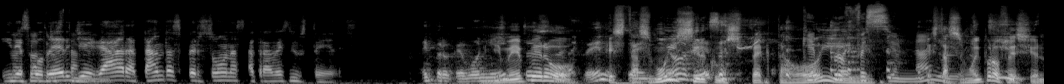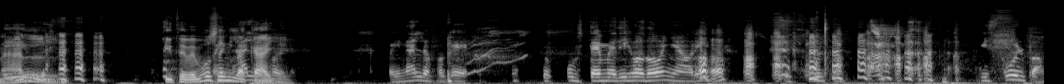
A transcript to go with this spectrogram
y de poder llegar a tantas personas a través de ustedes. Ay, pero qué bonito. Dime, pero estás muy circunspecta hoy. Qué profesional. Estás muy profesional. y te vemos en la calle. Reinaldo, fue que usted me dijo doña ahorita. Disculpa. Disculpa.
